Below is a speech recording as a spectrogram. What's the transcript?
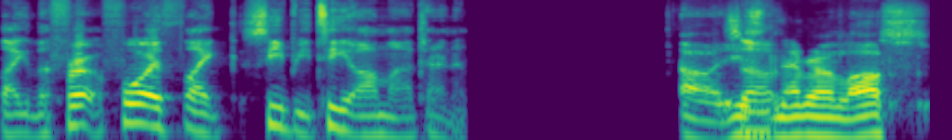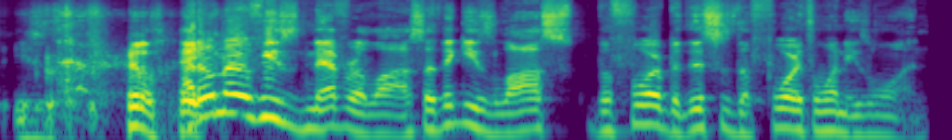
Like the fourth like CPT online tournament. Oh, he's so, never lost. He's never. Like... I don't know if he's never lost. I think he's lost before, but this is the fourth one he's won.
